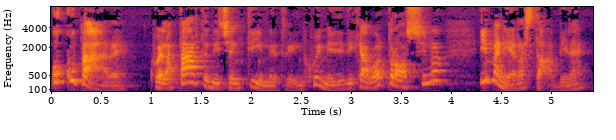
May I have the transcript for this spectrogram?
occupare quella parte di centimetri in cui mi dedicavo al prossimo in maniera stabile.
